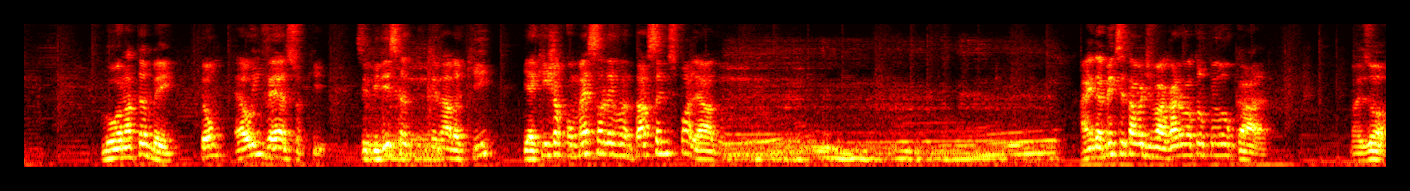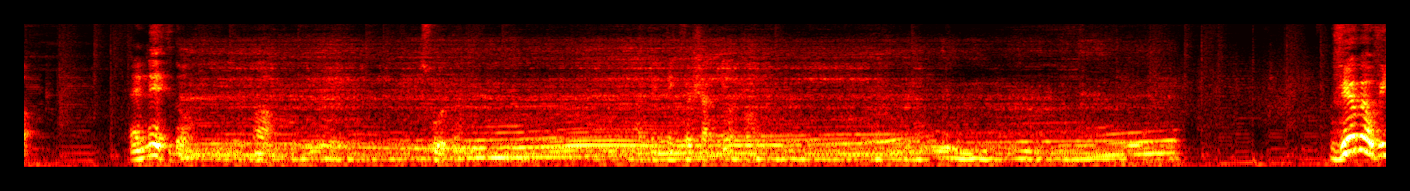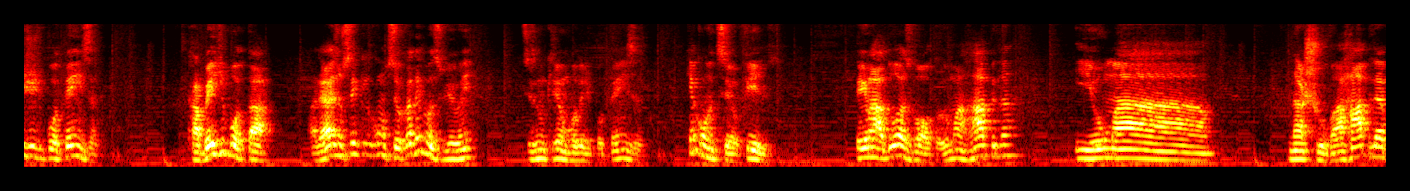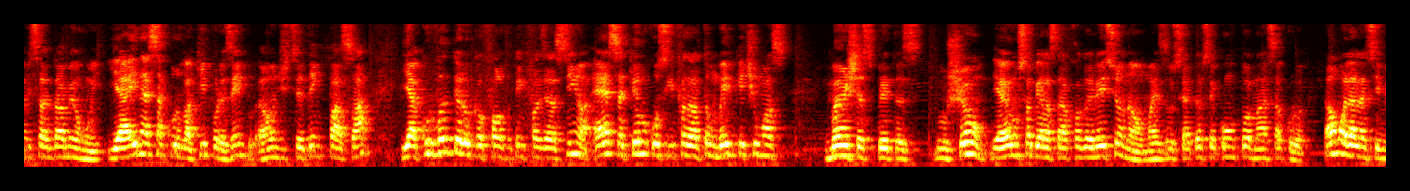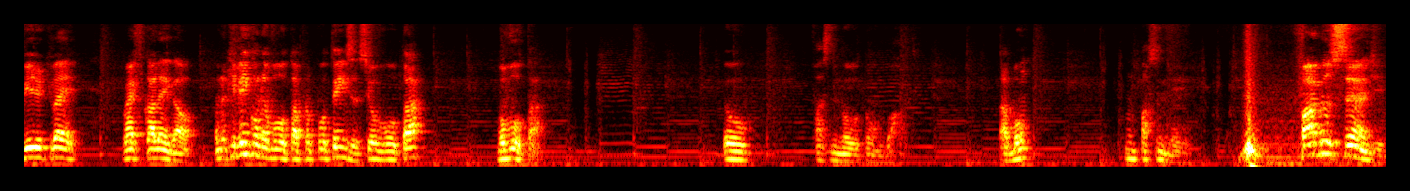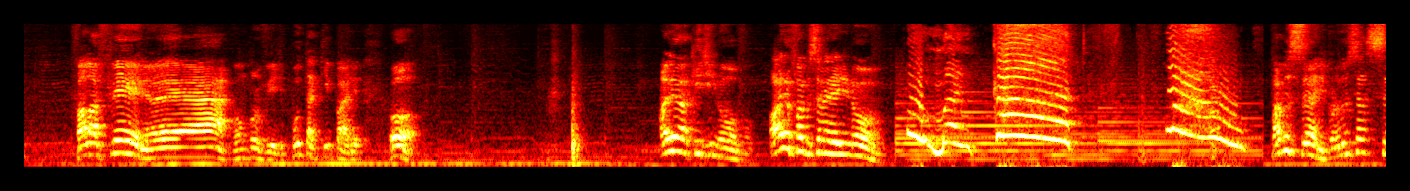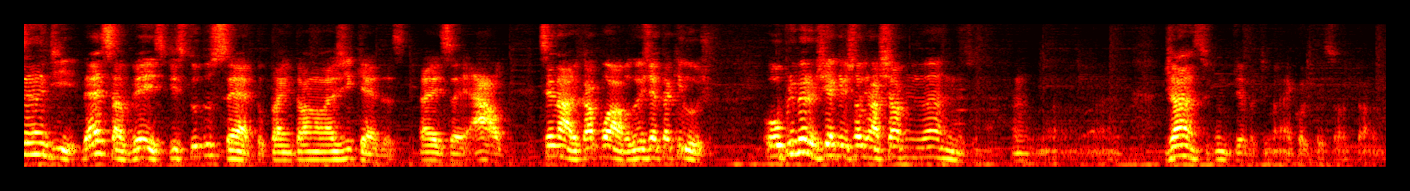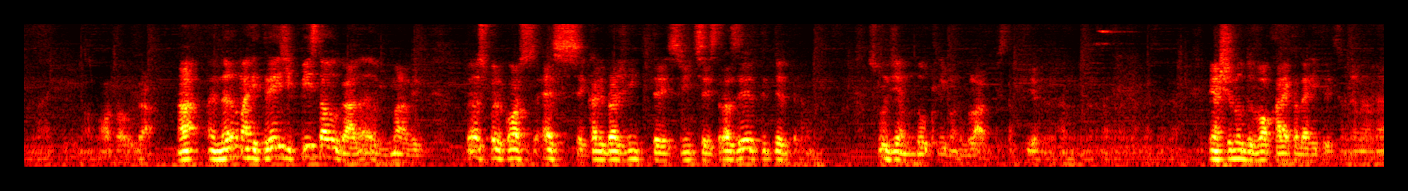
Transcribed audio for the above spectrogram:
lona também. Então, é o inverso aqui. Você belisca inclinado aqui e aqui já começa a levantar sendo espalhado. Ainda bem que você estava devagar e não atropelou o cara. Mas ó, é nítido. Ó. Escuta. Aqui tem que fechar aqui, ó. Vê o meu vídeo de potência? Acabei de botar. Aliás, não sei o que aconteceu. Cadê meus views, hein? Vocês não queriam um rolê de potência? O que aconteceu, filhos? Tem lá duas voltas, uma rápida e uma na chuva. A rápida a pista estava meio ruim. E aí nessa curva aqui, por exemplo, é onde você tem que passar. E a curva anterior que eu falo que eu tenho que fazer assim, ó, essa aqui eu não consegui fazer ela tão bem porque tinha umas manchas pretas no chão. E aí eu não sabia se estava com aderência ou não. Mas o certo é você contornar essa curva. Dá uma olhada nesse vídeo que vai, vai ficar legal. Ano que vem quando eu voltar para potência, se eu voltar, vou voltar. Eu faço de novo o longboard. Tá bom? Um passo e meio. Fábio Sandi. Fala, filho. É... Vamos pro vídeo. Puta que pariu. Ô. Oh. Olha eu aqui de novo. Olha o Fábio Sandi aí de novo. Oh my God! Uau! Fábio Sandi, pronúncia Sandy. Dessa vez fiz tudo certo para entrar na laje de quedas. É isso aí. Au. Cenário, Capoava, dois dias até que luxo. O primeiro dia aquele show de rachar... Já no segundo dia, mais com o pessoal que tava moto alugada. Ah, andando numa R3 de pista alugada, ah, maravilha. Pneus supercorsos SC, calibragem 23, 26 traseiro, explodinha, mudou o clima nublado, pista fria. Me achando do Durval careca da R3.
